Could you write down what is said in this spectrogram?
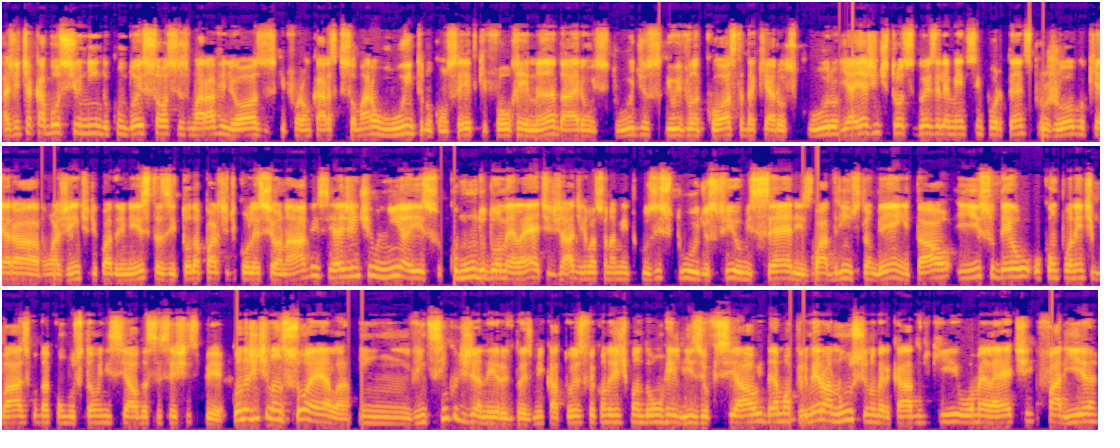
A gente acabou se unindo com dois sócios maravilhosos, que foram caras que somaram muito no conceito, que foi o Renan da Iron Studios e o Ivan Costa da Chiaroscuro. E aí a gente trouxe dois elementos importantes para o jogo, que era um agente de quadrinistas e toda a parte de colecionáveis, e aí a gente unia isso com o mundo do Omelete, já de relacionamento com os estúdios, filmes, séries, quadrinhos também e tal, e isso deu o componente básico da combustão inicial da CCXP. Quando a gente lançou ela em 25 de janeiro de 2014, foi quando a gente mandou um release oficial e demos o primeiro anúncio no mercado de que o Omelete faria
